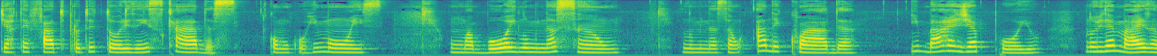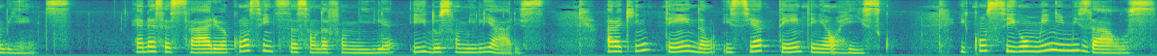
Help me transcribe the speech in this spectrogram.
de artefatos protetores em escadas, como corrimões, uma boa iluminação, iluminação adequada e barras de apoio nos demais ambientes. É necessário a conscientização da família e dos familiares para que entendam e se atentem ao risco e consigam minimizá-los,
